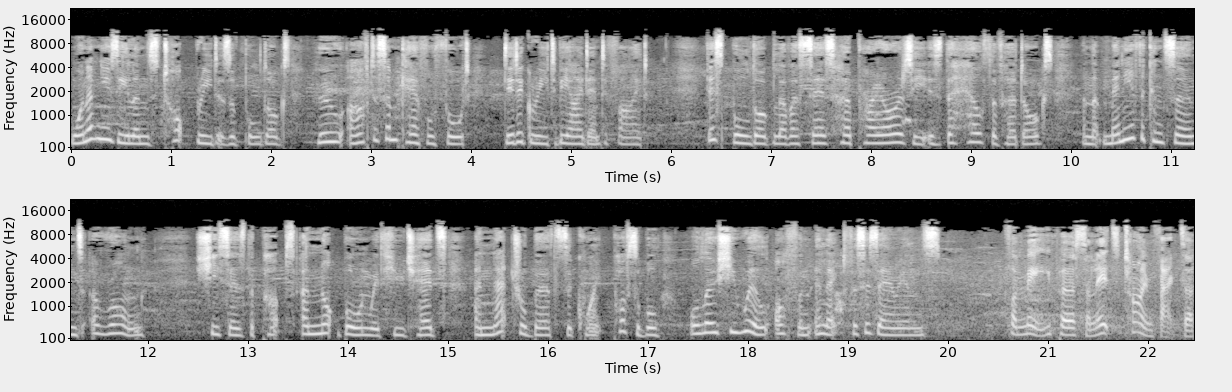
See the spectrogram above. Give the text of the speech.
one of New Zealand's top breeders of bulldogs, who, after some careful thought, did agree to be identified. This bulldog lover says her priority is the health of her dogs and that many of the concerns are wrong. She says the pups are not born with huge heads and natural births are quite possible, although she will often elect for caesareans for me personally, it's time factor.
